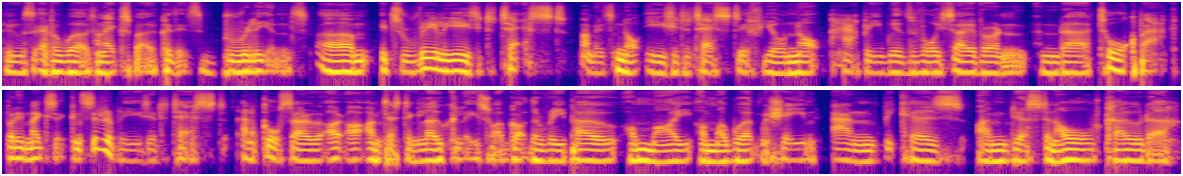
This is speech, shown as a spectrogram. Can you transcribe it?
who's ever worked on Expo because it's brilliant. Um, it's really easy to test. I mean, it's not easy to test if you're not happy with voiceover and, and uh, talkback, but it makes it considerably easier to test. And of course, so I, I'm testing locally, so I've got the repo on my on my work machine, and because I'm just an old coder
